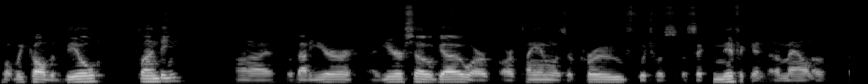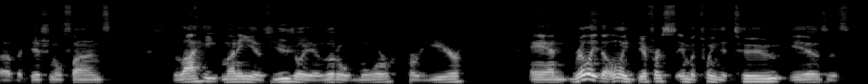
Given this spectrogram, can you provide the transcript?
what we call the bill funding, uh, about a year a year or so ago, our, our plan was approved, which was a significant amount of, of additional funds. The LIHEAP money is usually a little more per year. And really the only difference in between the two is, is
